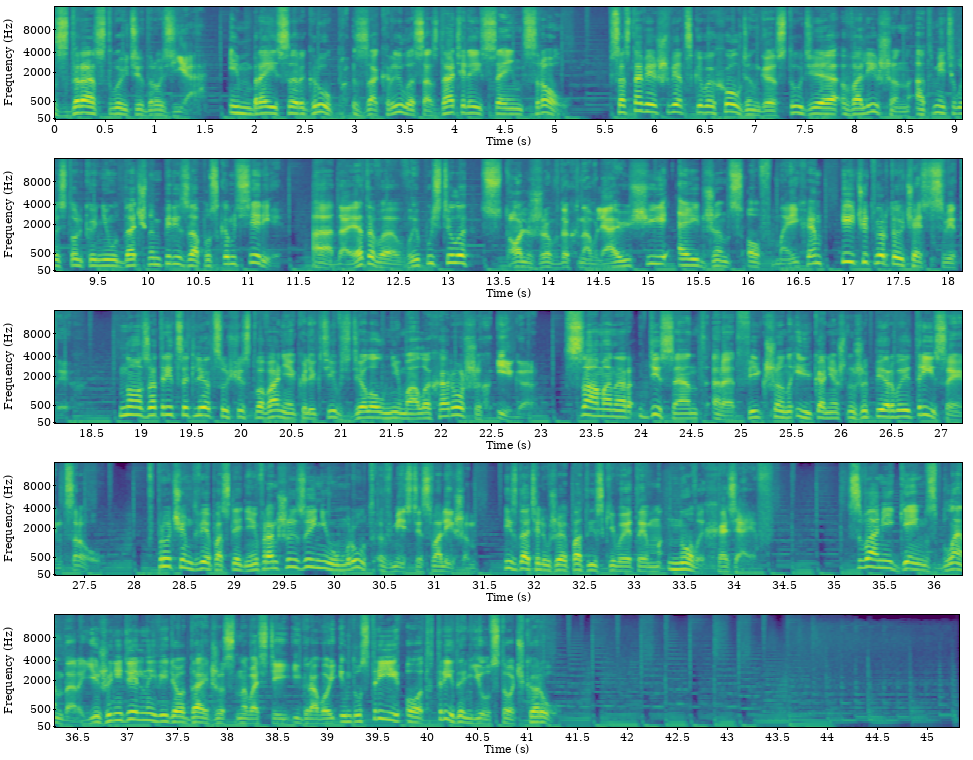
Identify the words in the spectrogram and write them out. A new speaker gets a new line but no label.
Здравствуйте, друзья! Embracer Group закрыла создателей Saints Row. В составе шведского холдинга студия Volition отметилась только неудачным перезапуском серии, а до этого выпустила столь же вдохновляющие Agents of Mayhem и четвертую часть «Святых». Но за 30 лет существования коллектив сделал немало хороших игр. Summoner, Descent, Red Fiction и, конечно же, первые три Saints Row. Впрочем, две последние франшизы не умрут вместе с Volition. Издатель уже подыскивает им новых хозяев. С вами Games Blender, еженедельный видеодайджест новостей игровой индустрии от 3dnews.ru.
